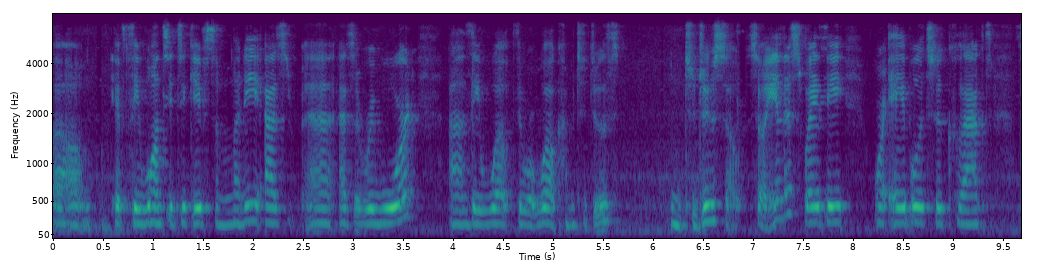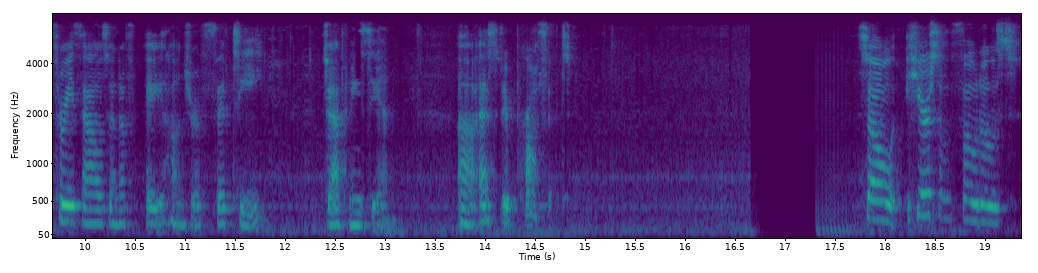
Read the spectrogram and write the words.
um, if they wanted to give some money as uh, as a reward, uh, they will they were welcome to do to do so. So in this way, they were able to collect 3,850 Japanese yen uh, as their profit. So here's some photos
